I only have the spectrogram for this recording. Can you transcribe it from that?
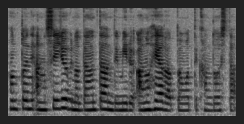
本当にあの水曜日のダウンタウンで見るあの部屋だと思って感動した。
